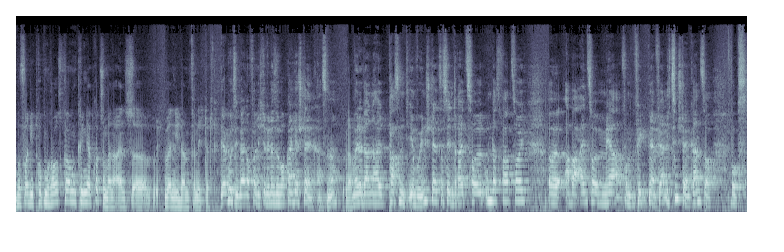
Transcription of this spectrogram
bevor die Truppen rauskommen, kriegen ja trotzdem meine Eins, äh, werden die dann vernichtet. Ja gut, sie werden auch vernichtet, wenn du sie überhaupt gar nicht erstellen kannst. Ne? Ja. Wenn du dann halt passend irgendwo hinstellst, dass du den 3 Zoll um das Fahrzeug, äh, aber 1 Zoll mehr vom Gegner entfernt nichts hinstellen kannst, so, wups,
